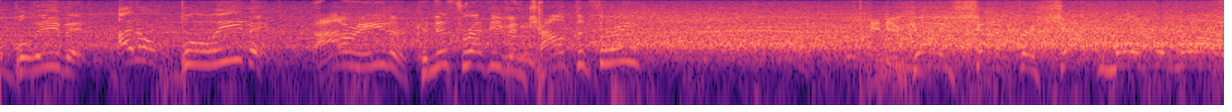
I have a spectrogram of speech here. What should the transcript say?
Don't believe it. I don't believe it. I don't either. Can this ref even count to three? And they're going shot for shot, blow for blow.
